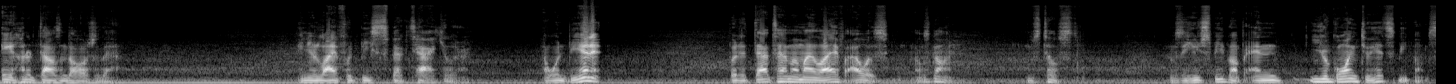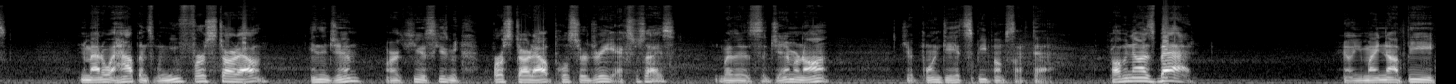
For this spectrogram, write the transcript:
$800,000 of that. And your life would be spectacular. I wouldn't be in it. But at that time of my life, I was I was gone. I was toast. It was a huge speed bump. And you're going to hit speed bumps. No matter what happens. When you first start out in the gym, or excuse me, first start out post surgery exercise, whether it's the gym or not, you're going to hit speed bumps like that. Probably not as bad. You know, you might not be,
